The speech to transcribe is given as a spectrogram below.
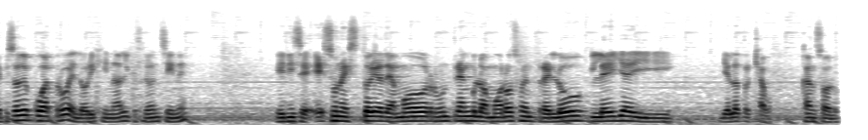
episodio 4, el original el que salió en cine, y dice, es una historia de amor, un triángulo amoroso entre Luke, Leia y, y el otro chavo, Han Solo.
